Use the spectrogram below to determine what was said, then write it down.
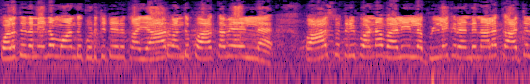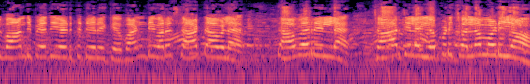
குளத்து தண்ணி தான் மோந்து குடிச்சிட்டு இருக்கோம். யாரும் வந்து பார்க்கவே இல்ல. ஆஸ்பத்திரி போனா வழி இல்ல. பிள்ளைக்கு ரெண்டு நாளா காய்ச்சல் வாந்தி பேதி எடுத்துட்டு இருக்கு. வண்டி வர ஸ்டார்ட் ஆகல. டவர் இல்ல. சார்ஜில எப்படி சொல்ல முடியும்?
